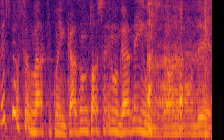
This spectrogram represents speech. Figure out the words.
vê se meu celular ficou em casa, eu não estou achando em lugar nenhum. Estava na mão dele.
